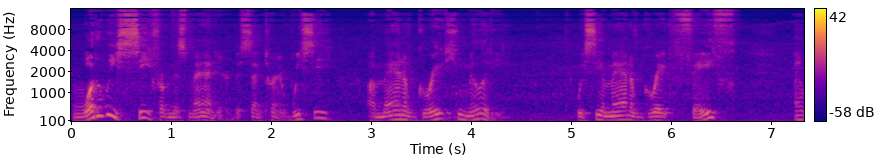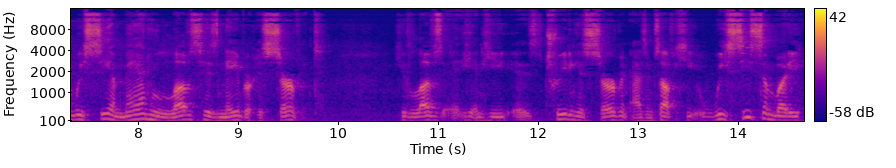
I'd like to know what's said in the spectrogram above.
What do we see from this man here, this centurion? We see a man of great humility. We see a man of great faith and we see a man who loves his neighbor, his servant. He loves and he is treating his servant as himself. He, we see somebody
